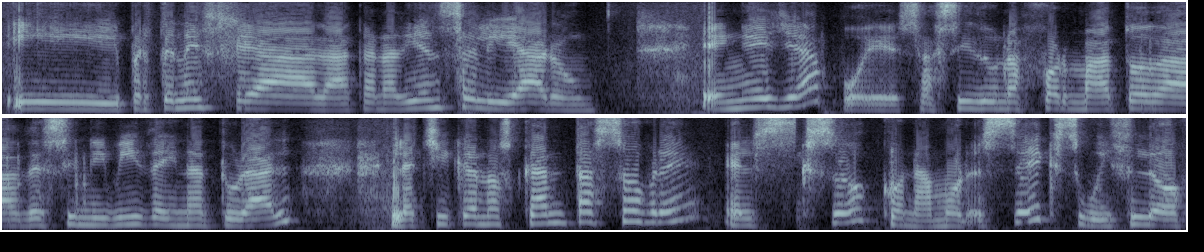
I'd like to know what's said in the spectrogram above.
y pertenece a la canadiense Lee Aaron. En ella, pues ha sido una forma toda desinhibida y natural. La chica nos canta sobre el sexo con amor, sex with love.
